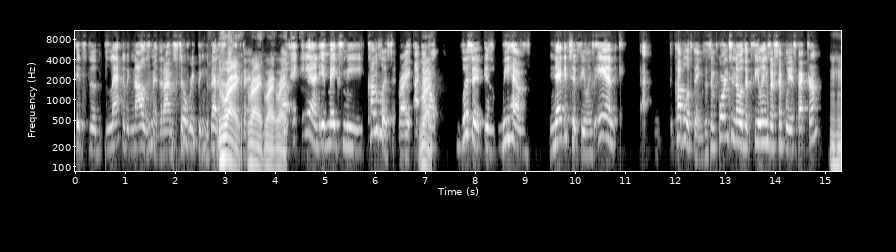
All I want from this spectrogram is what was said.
it's the lack of acknowledgement that I'm still reaping the benefits. Right, right, right, right. Uh, and it makes me complicit, right? I, right. I don't. Complicit is we have negative feelings, and a couple of things. It's important to know that feelings are simply a spectrum. Mm-hmm.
